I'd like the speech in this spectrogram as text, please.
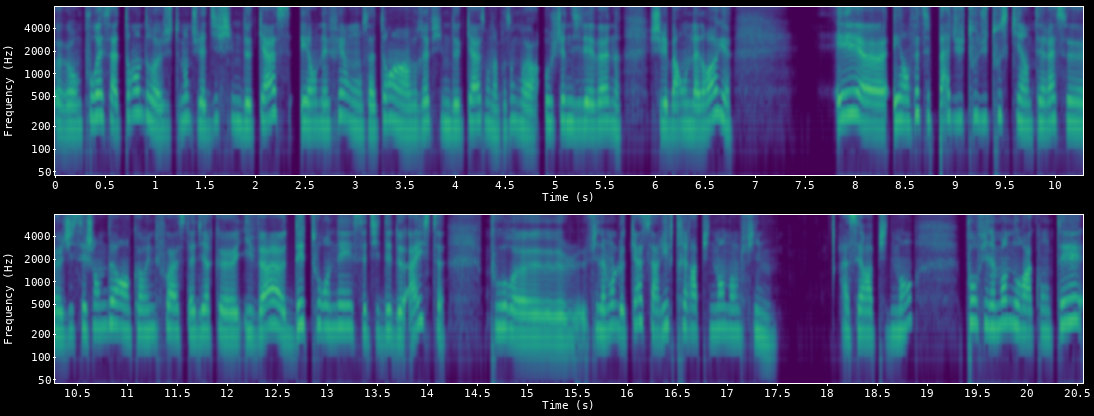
euh, on pourrait s'attendre, justement, tu l'as dit, film de casse. Et en effet, on s'attend à un vrai film de casse. On a l'impression qu'on va avoir Ocean's Eleven chez les barons de la drogue. Et, euh, et en fait, c'est pas du tout, du tout ce qui intéresse euh, J.C. Chandor, encore une fois. C'est-à-dire qu'il va euh, détourner cette idée de heist pour euh, le- finalement le casse arrive très rapidement dans le film, assez rapidement, pour finalement nous raconter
